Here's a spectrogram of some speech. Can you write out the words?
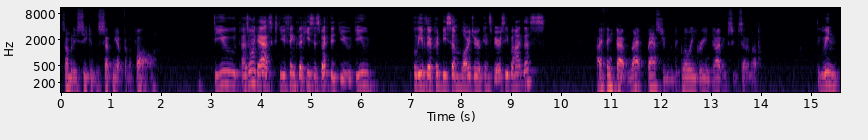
Somebody seeking to set me up for the fall. Do you? I was going to ask. Do you think that he suspected you? Do you believe there could be some larger conspiracy behind this? I think that rat bastard with the glowing green diving suit set him up. The green.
